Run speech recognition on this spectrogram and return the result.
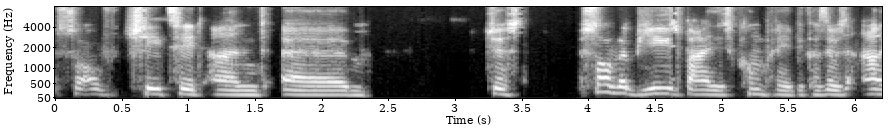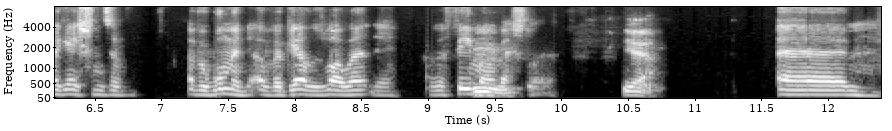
sort of cheated and um, just sort of abused by this company because there was allegations of, of a woman, of a girl as well, weren't there? Of a female Hmm. wrestler. Yeah. Um,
